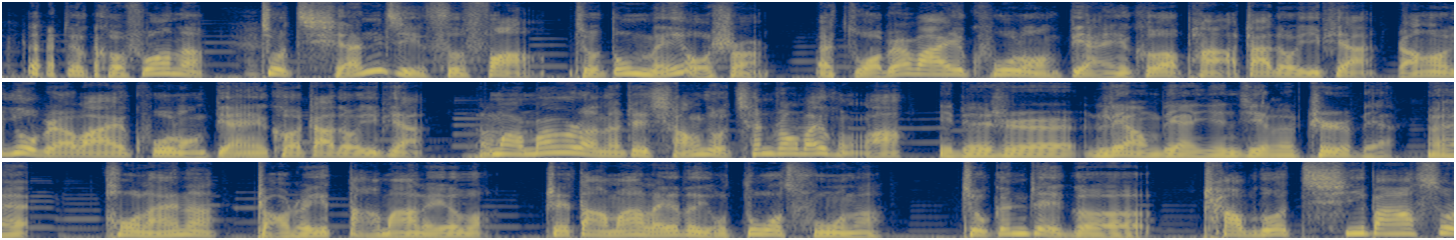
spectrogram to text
这可说呢，就前几次放就都没有事儿。哎，左边挖一窟窿，点一颗，啪，炸掉一片；然后右边挖一窟窿，点一颗，炸掉一片。慢慢的呢，这墙就千疮百孔了。你这是量变引起了质变。哎，后来呢，找着一大麻雷子，这大麻雷子有多粗呢？就跟这个差不多七八岁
